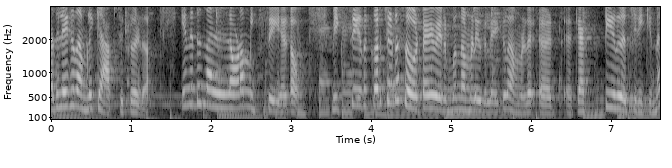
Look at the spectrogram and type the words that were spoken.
അതിലേക്ക് നമ്മൾ ക്യാപ്സിക്കം ഇടുക. എന്നിട്ട് നല്ലോണം മിക്സ് ചെയ്യുക കേട്ടോ. മിക്സ് ചെയ്ത് കുറച്ചുകൂടെ സോട്ടായി വരുമ്പോൾ നമ്മൾ ഇതിലേക്ക് നമ്മൾ കട്ട് ചെയ്ത് വെച്ചിരിക്കുന്ന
